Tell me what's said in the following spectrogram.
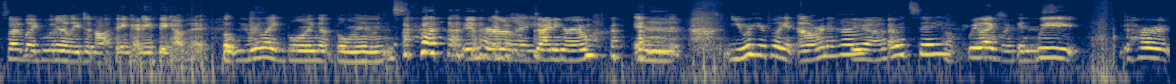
So I like literally did not think anything of it. but we were like blowing up balloons. in her Like- dining room. And you were here for like an hour and a half, Yeah. I would say. Oh my We like goodness. we her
